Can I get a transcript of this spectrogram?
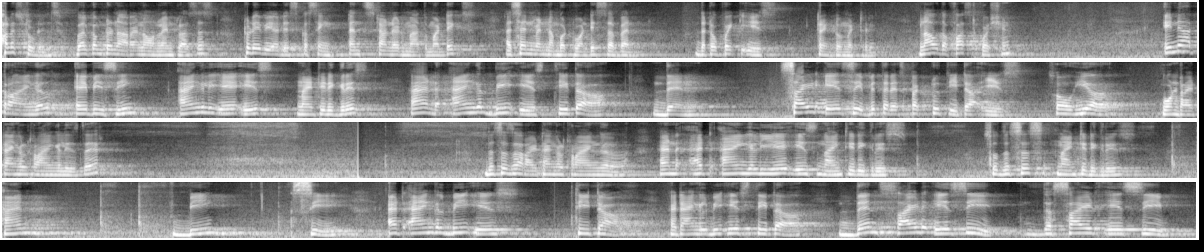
Hello students, welcome to Narayana online classes. Today we are discussing 10th standard mathematics assignment number 27. The topic is trigonometry. Now the first question. In a triangle ABC, angle A is 90 degrees and angle B is theta, then side AC with respect to theta is. So here one right angle triangle is there this is a right angle triangle and at angle A is 90 degrees. So this is 90 degrees and B C. At angle B is theta. At angle B is theta. Then side AC the side AC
